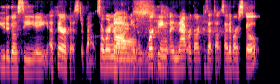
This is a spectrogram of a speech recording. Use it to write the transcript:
you to go see a, a therapist about. So we're not you know working in that regard because that's outside of our scope.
